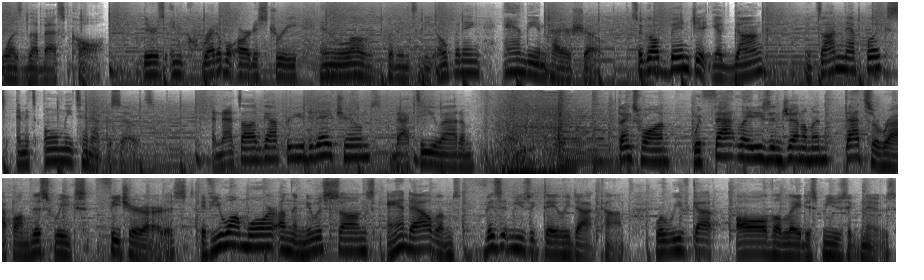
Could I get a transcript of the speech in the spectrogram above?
was the best call. There's incredible artistry and love put into the opening and the entire show. So go binge it, you gonk. It's on Netflix and it's only 10 episodes. And that's all I've got for you today, Chooms. Back to you, Adam. Thanks, Juan. With that, ladies and gentlemen, that's a wrap on this week's featured artist. If you want more on the newest songs and albums, visit musicdaily.com, where we've got all the latest music news.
